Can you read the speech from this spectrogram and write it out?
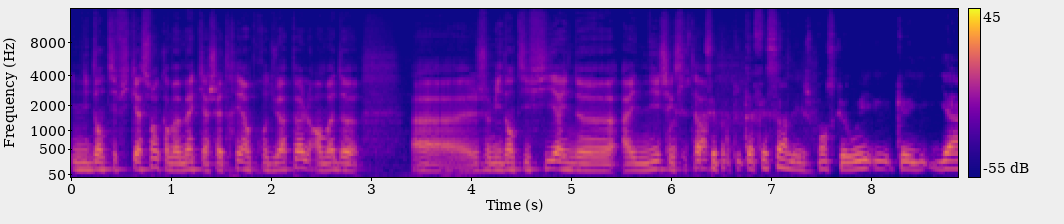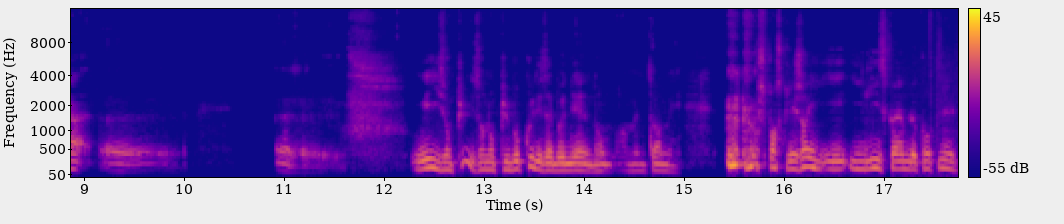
une identification comme un mec qui achèterait un produit Apple en mode euh, je m'identifie à une, à une niche, etc. C'est pas tout à fait ça, mais je pense que oui, qu'il y a oui, ils, ont pu, ils en ont plus beaucoup des abonnés en même temps, mais je pense que les gens, ils, lisent quand même le contenu.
